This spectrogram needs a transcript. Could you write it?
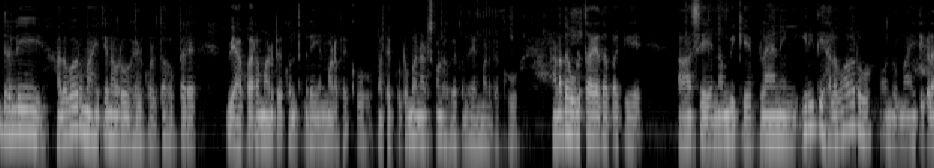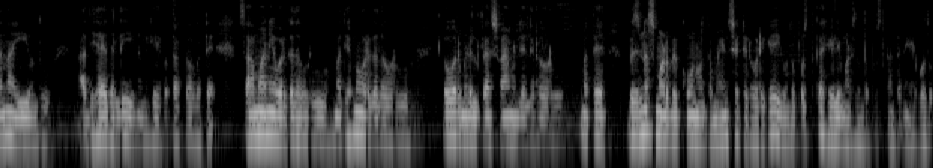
ಇದರಲ್ಲಿ ಹಲವಾರು ಮಾಹಿತಿನ ಅವರು ಹೇಳ್ಕೊಳ್ತಾ ಹೋಗ್ತಾರೆ. ವ್ಯಾಪಾರ ಮಾಡಬೇಕು ಅಂತಂದರೆ ಏನು ಮಾಡಬೇಕು? ಮತ್ತು ಕುಟುಂಬ ನಡೆಸ್ಕೊಂಡು ಹೋಗಬೇಕು ಅಂದರೆ ಏನು ಮಾಡಬೇಕು? ಹಣದ ಉಳಿತಾಯದ ಬಗ್ಗೆ ಆಸೆ, ನಂಬಿಕೆ ಪ್ಲ್ಯಾನಿಂಗ್ ಈ ರೀತಿ ಹಲವಾರು ಒಂದು ಮಾಹಿತಿಗಳನ್ನು ಈ ಒಂದು ಅಧ್ಯಾಯದಲ್ಲಿ ನಮಗೆ ಗೊತ್ತಾಗ್ತಾ ಹೋಗುತ್ತೆ. ಸಾಮಾನ್ಯ ವರ್ಗದವರು, ಮಧ್ಯಮ ವರ್ಗದವರು ಲೋವರ್ ಮಿಡಲ್ ಕ್ಲಾಸ್ ಫ್ಯಾಮಿಲಿಯಲ್ಲಿರೋರು ಮತ್ತು ಬಿಸ್ನೆಸ್ ಮಾಡಬೇಕು ಅನ್ನುವಂಥ ಮೈಂಡ್ ಸೆಟ್ ಇರೋರಿಗೆ ಈ ಒಂದು ಪುಸ್ತಕ ಹೇಳಿ ಮಾಡಿಸಿದಂಥ ಪುಸ್ತಕ ಅಂತಲೇ ಹೇಳ್ಬೋದು.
